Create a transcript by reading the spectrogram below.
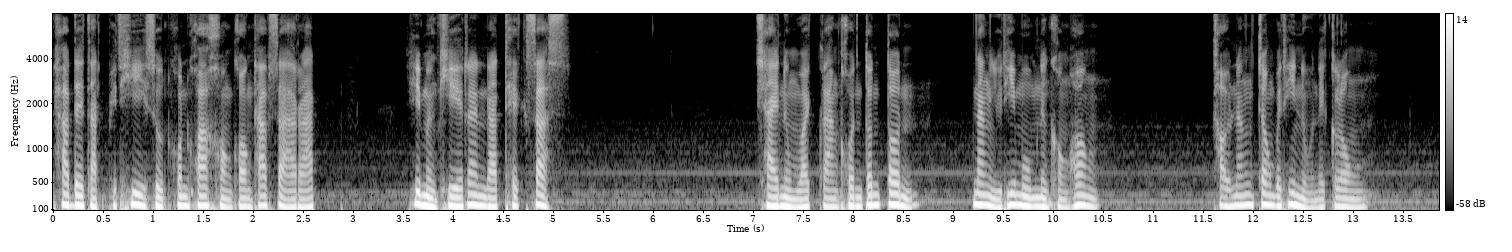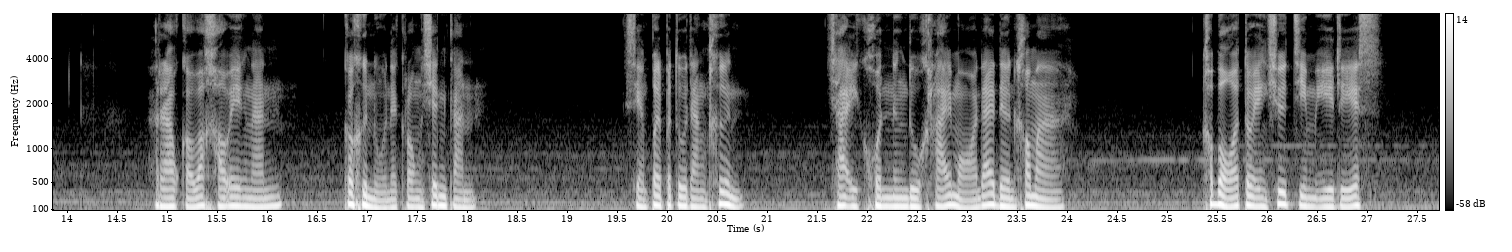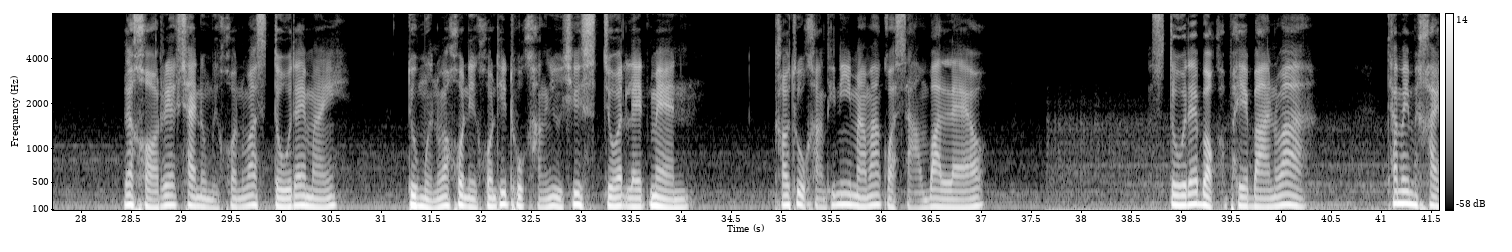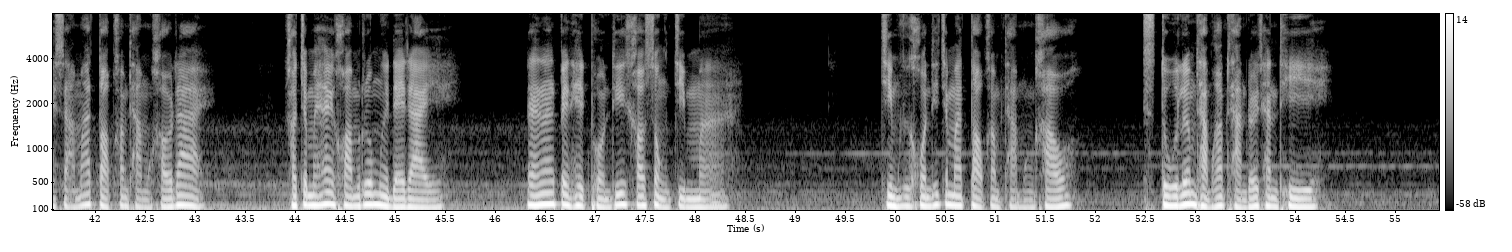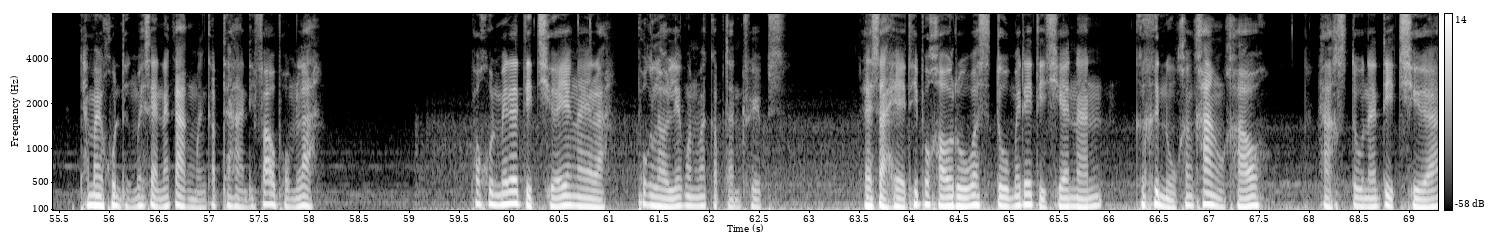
ภาพได้ตัดไปที่ศูนย์ค้นคว้าของกองทัพสหรัฐ ที่เมืองคีรันรัฐเท็กซัส ชายหนุ่มวัยกลางคนต้นๆ นั่งอยู่ที่มุมหนึ่งของห้อง เขานั่งจ้องไปที่หนูในกรงราวกับว่าเขาเองนั้น ก็คือหนูในกรงเช่นกัน เสียงเปิดประตูดังขึ้น ชายอีกคนหนึ่งดูคล้ายหมอได้เดินเข้ามา เขาบอกว่าตัวเองชื่อจิมอีริสและขอเรียกชายหนุ่มอีกคนว่าสตูได้ไหม ดูเหมือนว่าคนอีกคนที่ถูกขังอยู่ชื่อสจวตเลดแมน เขาถูกขังที่นี่มามากกว่า 3 วันแล้ว สตูได้บอกกับพยาบาลว่า ถ้าไม่มีใครสามารถตอบคำถามของเขาได้ เขาจะไม่ให้ความร่วมมือใด ๆ และนั่นเป็นเหตุผลที่เขาส่งจิมมา จิมคือคนที่จะมาตอบคำถามของเขาสตูเริ่มถามคำถามโดยทันทีทำไมคุณถึงไม่ใส่หน้ากากเหมือนกับทหารที่เฝ้าผมล่ะ เพราะคุณไม่ได้ติดเชื้อยังไงล่ะ พวกเราเรียกมันว่ากัปตันทริปส์และสาเหตุที่พวกเขารู้ว่าสตูไม่ได้ติดเชื้อนั้น ก็คือหนูข้างๆของเขา หากสตูนั้นติดเชื้อ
